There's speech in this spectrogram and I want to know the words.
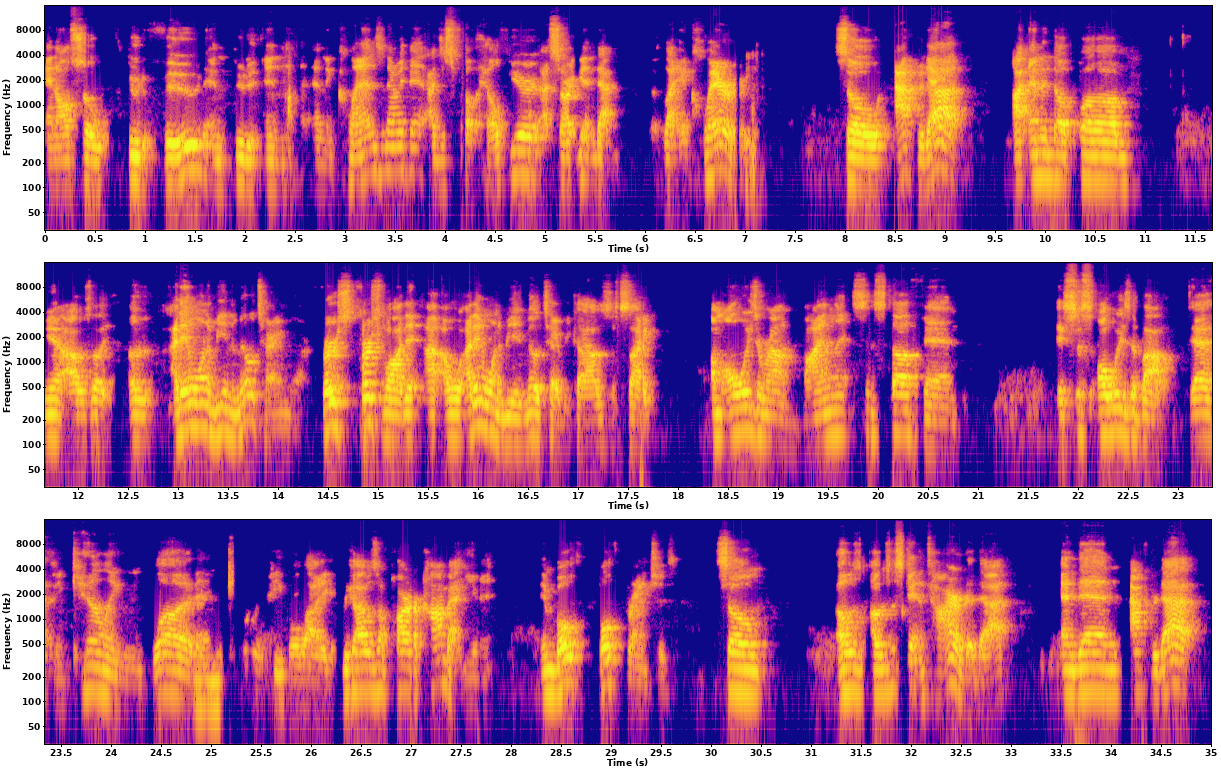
and also through the food and through the and, and the cleanse and everything, I just felt healthier. I started getting that like a clarity. So after that, I ended up um, you know, I was like, uh, I didn't want to be in the military anymore. First, first of all, I didn't, I, I didn't want to be in the military because I was just like, I'm always around violence and stuff, and it's just always about death and killing and blood and killing people. Like because I was a part of combat unit in both both branches, so I was I was just getting tired of that. And then after that,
